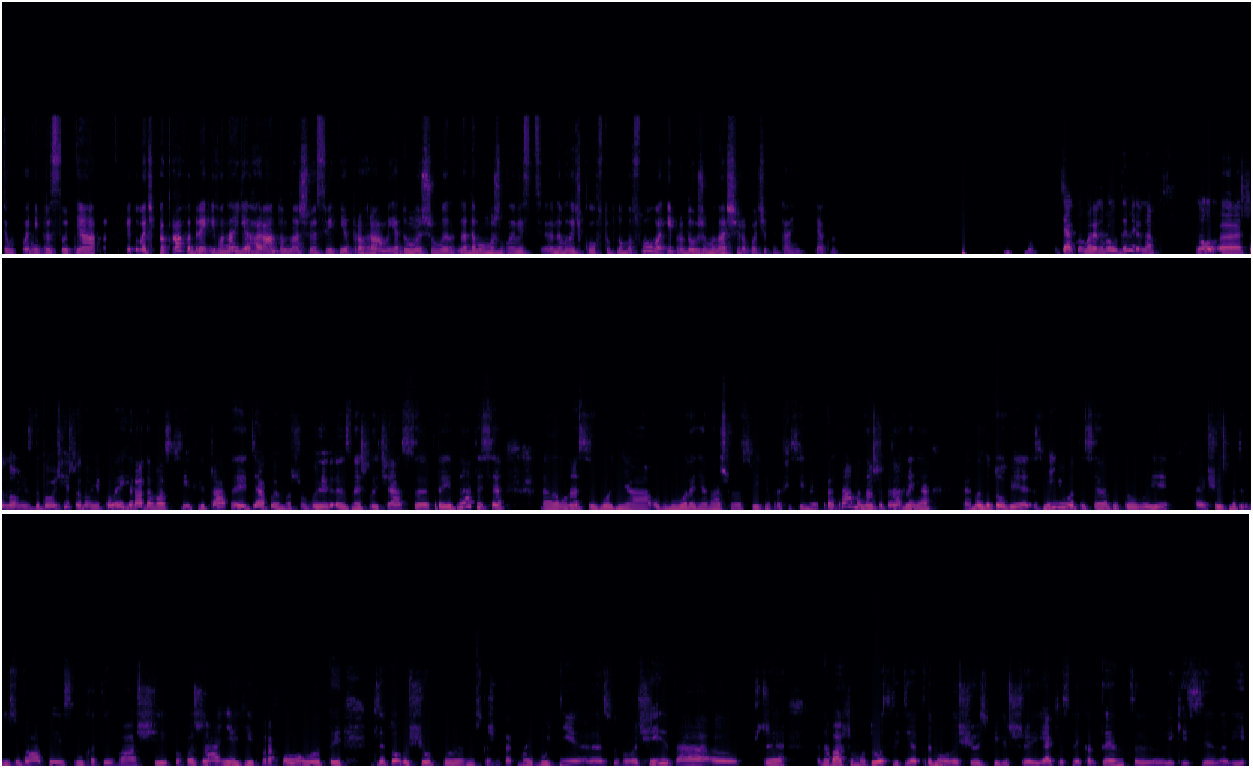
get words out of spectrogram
Сьогодні присутня відвідувачка кафедри, і вона є гарантом нашої освітньої програми. Я думаю, що ми надамо можливість е, невеличкого вступного слова і продовжимо наші робочі питання. Дякую. Дякую, Марина Володимирівна. Ну, е, шановні здобувачі, шановні колеги, рада вас всіх вітати. Дякуємо, що ви е, знайшли час приєднатися. У нас сьогодні обговорення нашої освітньо-професійної програми. Наше прагнення ми готові змінюватися, готові щось модернізувати, слухати ваші побажання, їх враховувати для того, щоб, ну скажімо так, майбутні здобувачі да, вже на вашому досвіді отримували щось більш якісний контент, е, якісь нові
